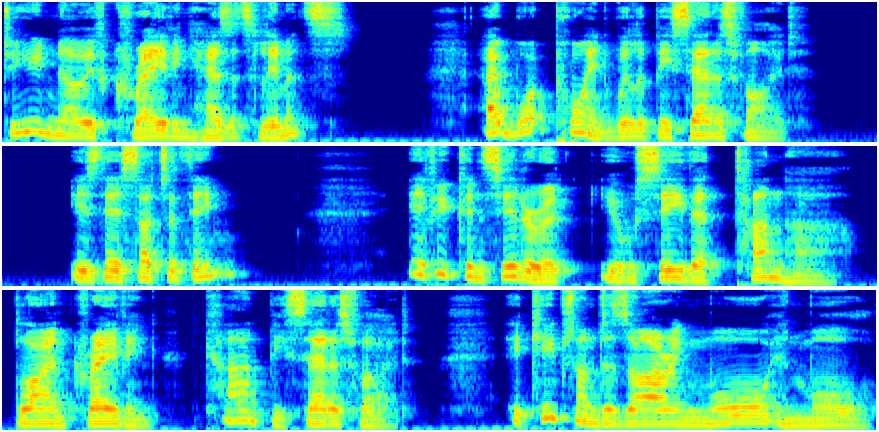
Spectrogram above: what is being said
do you know if craving has its limits? At what point will it be satisfied? Is there such a thing? If you consider it, you will see that tanha, blind craving, can't be satisfied. It keeps on desiring more and more.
